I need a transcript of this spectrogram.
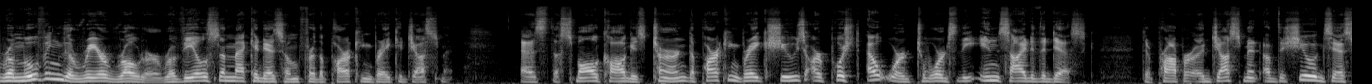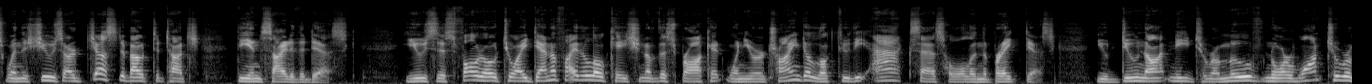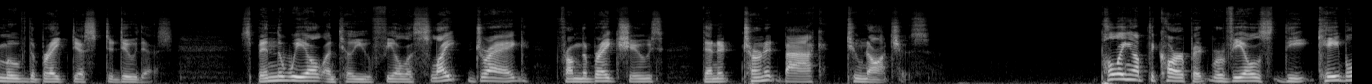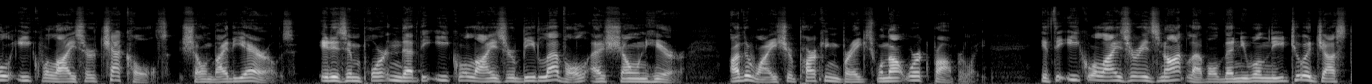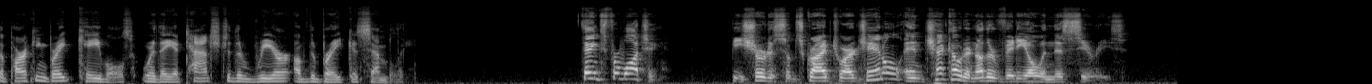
Removing the rear rotor reveals the mechanism for the parking brake adjustment. As the small cog is turned, the parking brake shoes are pushed outward towards the inside of the disc. The proper adjustment of the shoe exists when the shoes are just about to touch the inside of the disc. Use this photo to identify the location of the sprocket when you are trying to look through the access hole in the brake disc. You do not need to remove nor want to remove the brake disc to do this. Spin the wheel until you feel a slight drag from the brake shoes, then it, turn it back two notches. Pulling up the carpet reveals the cable equalizer check holes shown by the arrows. It is important that the equalizer be level as shown here. Otherwise, your parking brakes will not work properly. If the equalizer is not level, then you will need to adjust the parking brake cables where they attach to the rear of the brake assembly. Thanks for watching. Be sure to subscribe to our channel and check out another video in this series.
